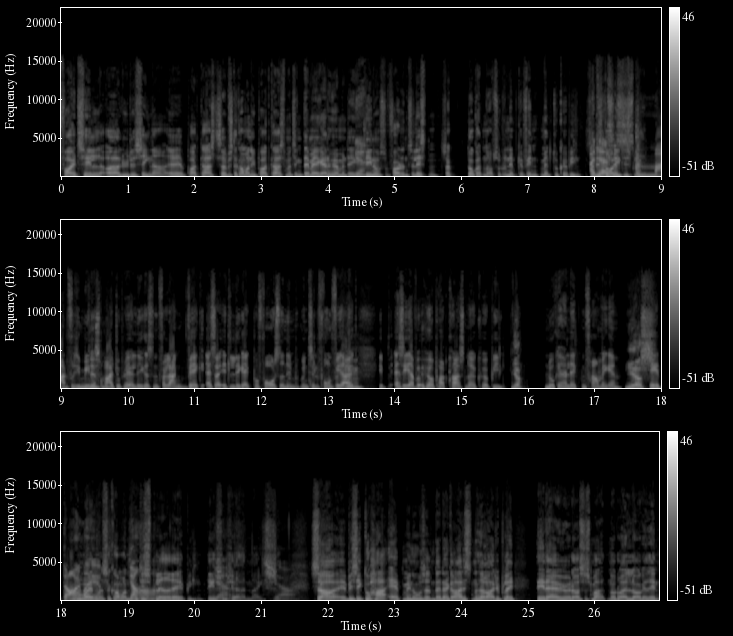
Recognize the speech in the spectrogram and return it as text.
Føj til at lytte senere øh, podcast. Så hvis der kommer en ny podcast, og man tænker, dem vil jeg gerne høre, men det er ikke Ja. lige nu, så får du den til listen, så dukker den op, så du nemt kan finde den, mens du kører bil. Så Ej, det, det, står er lige i altså displayet. smart, fordi min Det er radioplayer ligger sådan for langt væk. Altså, det ligger ikke på forsiden inde på min telefon, for jeg, Mm. mm. altså, jeg hører podcast, når jeg kører bil. Ja. Nu kan jeg lægge den frem igen. Yes. Det er dejligt. Nu er den, og så kommer den ja. på displayet af i bilen. Det Ja. synes jeg er nice. Ja. Så øh, hvis ikke du har appen endnu, så den er gratis, den hedder Radioplay, det der er øvrigt også smart, når du er logget ind,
